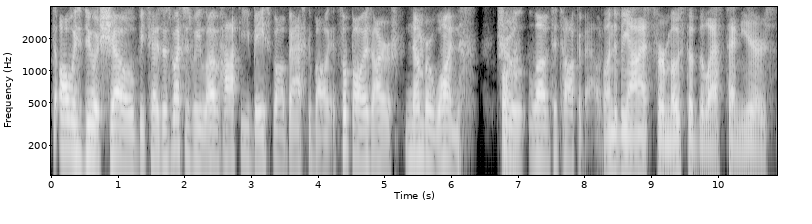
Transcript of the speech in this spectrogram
to always do a show because as much as we love hockey, baseball, basketball, football is our number one true love to talk about. Well, and to be honest, for most of the last 10 years,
